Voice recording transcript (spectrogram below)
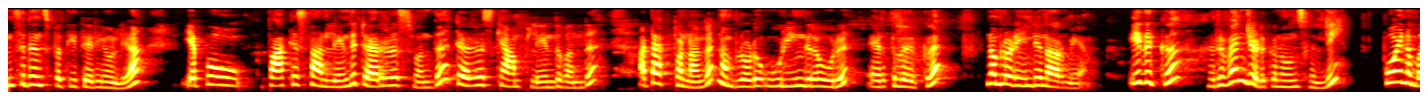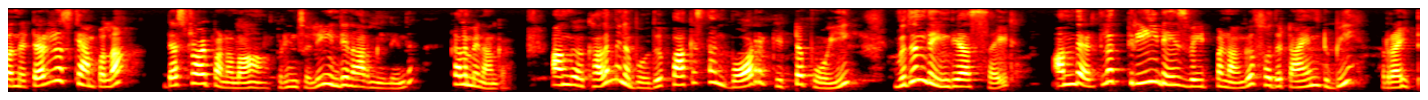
இன்சிடென்ட்ஸ் பற்றி தெரியும் இல்லையா? எப்போ பாகிஸ்தான்லேருந்து டெரரிஸ்ட் வந்து டெரரிஸ்ட் கேம்ப்லேருந்து வந்து அட்டாக் பண்ணாங்க. நம்மளோட ஊரிங்கிற ஒரு இடத்துல இருக்கிற நம்மளோட இந்தியன் ஆர்மியை இதுக்கு ரிவெஞ்ச் எடுக்கணும்னு சொல்லி போய் நம்ம அந்த டெரரிஸ்ட் கேம்பெல்லாம் டெஸ்ட்ராய் பண்ணலாம் அப்படின்னு சொல்லி இந்தியன் ஆர்மிலேருந்து கிளம்பினாங்க. அங்கே கிளம்பின போது பாகிஸ்தான் பார்டர் கிட்ட போய் விதின் த இந்தியா சைட் அந்த இடத்துல த்ரீ டேஸ் வெயிட் பண்ணாங்க for the time to be right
